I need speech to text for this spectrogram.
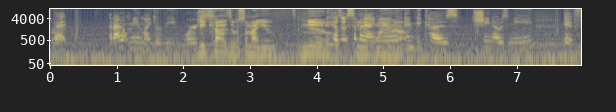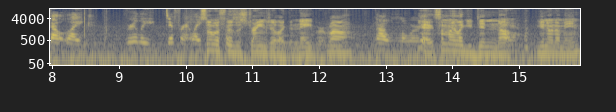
but and I don't mean like it would be worse because it was somebody you knew. Because it was somebody I knew, and because she knows me, it felt like really different. Like so, if it was a stranger, like the neighbor, well, oh lord, yeah, somebody like you didn't know. Yeah. You know what I mean?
